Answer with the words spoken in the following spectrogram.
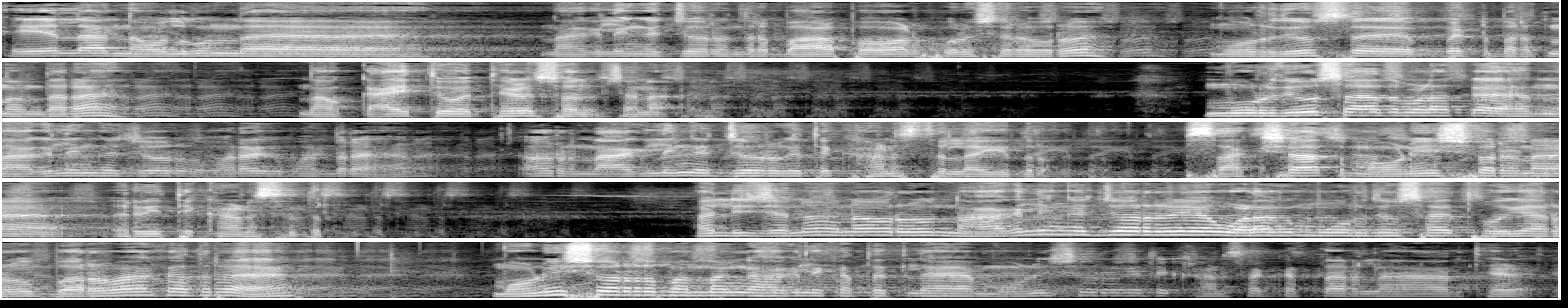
ಏ, ಎಲ್ಲ ನವಲ್ಗುಂದ ನಾಗಲಿಂಗಜ್ಜವ್ರು ಅಂದ್ರೆ ಭಾಳ ಪವಾಡ್ ಪುರುಷರವರು ಮೂರು ದಿವಸ ಬಿಟ್ಟು ಬರ್ತನಂದಾರ ನಾವು ಕಾಯ್ತೀವಿ ಅಂತ ಹೇಳಿ ಸ್ವಲ್ಪ ಜನ. ಮೂರು ದಿವಸ ಆದ ಬಳಿಕ ನಾಗಲಿಂಗಜ್ಜವ್ರು ಹೊರಗೆ ಬಂದ್ರೆ ಅವ್ರು ನಾಗಲಿಂಗಜ್ಜವ್ರ ಗತಿ ಕಾಣಿಸ್ತಿಲ್ಲ ಇದ್ರು ಸಾಕ್ಷಾತ್ ಮೌನೇಶ್ವರನ ರೀತಿ ಕಾಣಿಸ್ತಿದ್ರು ಅಲ್ಲಿ ಜನ ಅನ್ನೋರು ನಾಗಲಿಂಗಜ್ಜವ್ರೇ ಒಳಗೆ ಮೂರು ದಿವಸ ಆಯ್ತು ಹೋಗ್ಯಾರು. ಬರುವಾಗಾದ್ರೆ ಮೌನೇಶ್ವರರು ಬಂದಂಗೆ ಆಗ್ಲಿಕ್ಕತ್ತೈತ್ಲ ಮೌನೇಶ್ವರ ಗತಿ ಕಾಣಿಸಕತ್ತಾರಲ್ಲ ಅಂತ ಹೇಳಿ.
